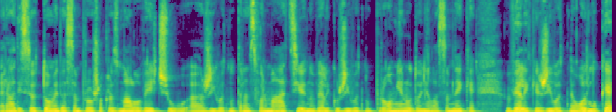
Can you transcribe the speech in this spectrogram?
Radi se o tome da sam prošla kroz malo veću životnu transformaciju, jednu veliku životnu promjenu, donijela sam neke velike životne odluke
